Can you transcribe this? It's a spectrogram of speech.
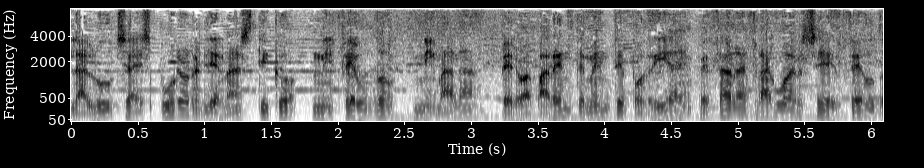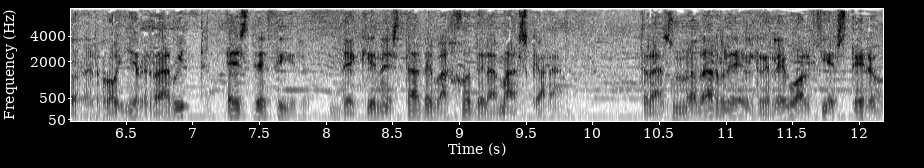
La lucha es puro rellenástico, ni feudo, ni nada, pero aparentemente podría empezar a fraguarse el feudo de Roger Rabbit, es decir, de quien está debajo de la máscara. Tras no darle el relevo al fiestero,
